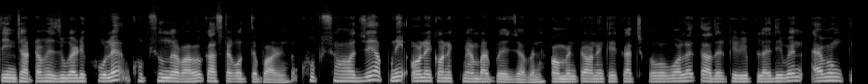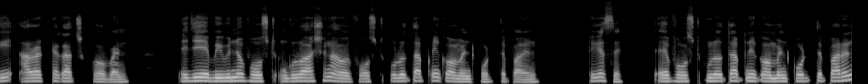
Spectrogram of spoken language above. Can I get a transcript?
তিন চারটা ফেসবুক আইডি খুলে খুব সুন্দরভাবে কাজটা করতে পারেন। খুব সহজে আপনি অনেক অনেক মেম্বার পেয়ে যাবেন। কমেন্টে অনেকে কাজ করব বলে তাদেরকে রিপ্লাই দিবেন এবং কি আরও একটা কাজ করবেন। এই যে বিভিন্ন পোস্টগুলো আসে না, ওই পোস্টগুলোতে আপনি কমেন্ট করতে পারেন। ঠিক আছে? এই পোস্টগুলোতে আপনি কমেন্ট করতে পারেন।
